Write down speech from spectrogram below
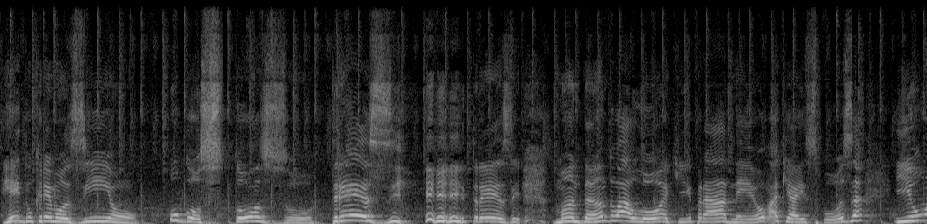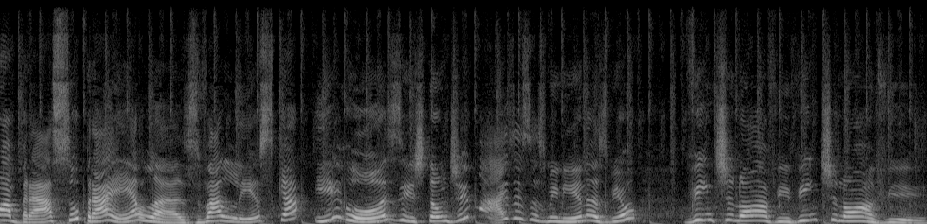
Rei do Cremosinho, o gostoso, 13, 13, mandando alô aqui para a Neuma, que é a esposa, e um abraço para elas, Valesca e Rose. Estão demais essas meninas, viu? 29, 29.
